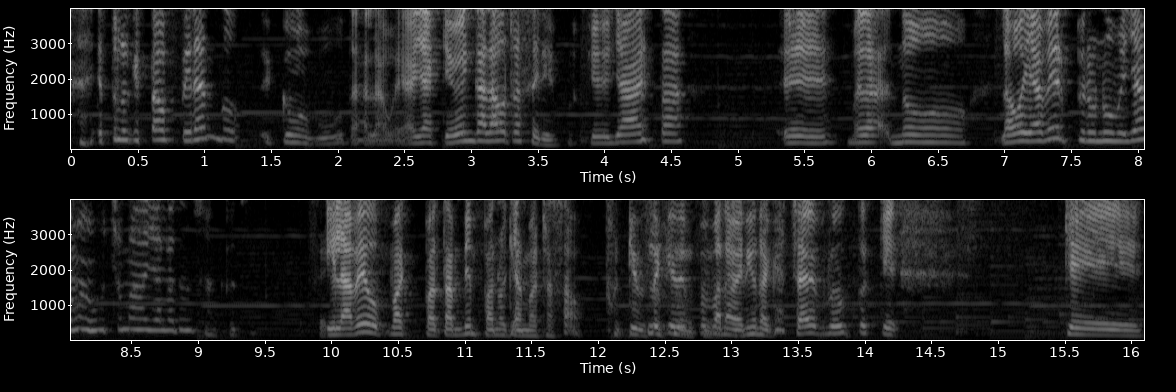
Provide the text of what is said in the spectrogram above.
esto es lo que estaba esperando, es como, puta, la weá, ya que venga la otra serie, porque ya esta, eh, la- no, la voy a ver, pero no me llama mucho más allá la atención, ¿cachai? Sí. Y la veo pa- también para no quedarme atrasado. Porque sé que después van a venir una cachada de productos que, que,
